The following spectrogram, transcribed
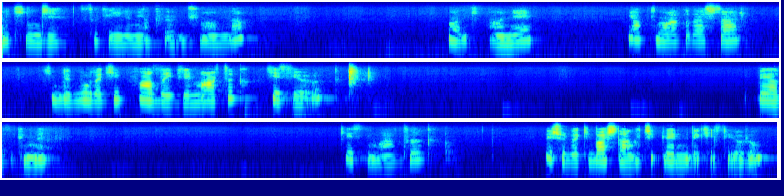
12. sık iğnemi yapıyorum şu anda. 12 tane yaptım arkadaşlar. Şimdi buradaki fazla iplerimi artık kesiyorum. Beyaz ipimi kestim artık. Ve şuradaki başlangıç iplerimi de kesiyorum.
